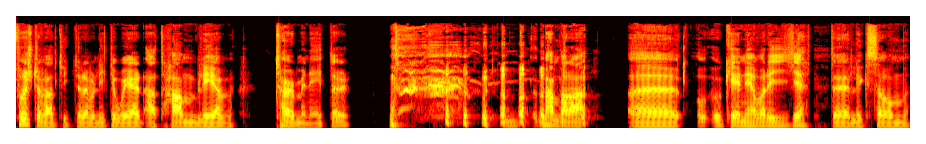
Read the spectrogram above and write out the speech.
först av allt tyckte jag det var lite weird att han blev Terminator. Man bara, o- okej, ni har varit jätte liksom,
